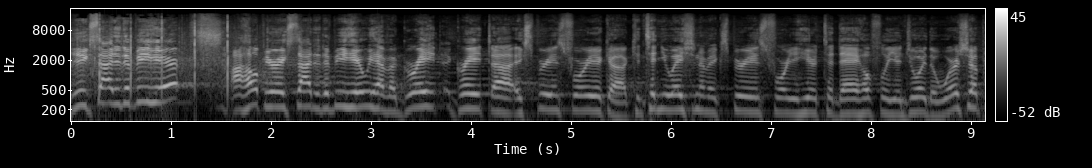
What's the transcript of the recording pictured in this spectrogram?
You excited to be here? I hope you're excited to be here. We have a great, great uh, experience for you, a continuation of experience for you here today. Hopefully, you enjoyed the worship.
